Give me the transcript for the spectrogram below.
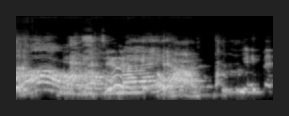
Wow. Oh, yes, dude. Oh, wow. Guinea pig.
